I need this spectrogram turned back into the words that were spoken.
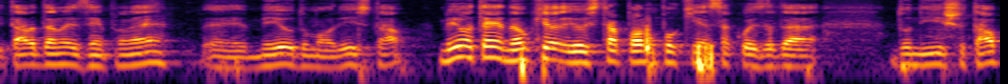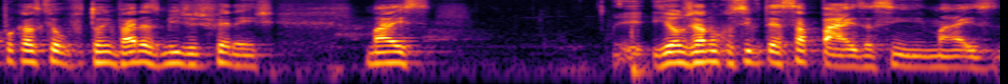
estava dando um exemplo, né? É, meu, do Maurício e tal. Meu até não, que eu, eu extrapolo um pouquinho essa coisa da do nicho e tal, por causa que eu estou em várias mídias diferentes. Mas eu já não consigo ter essa paz, assim, mais.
